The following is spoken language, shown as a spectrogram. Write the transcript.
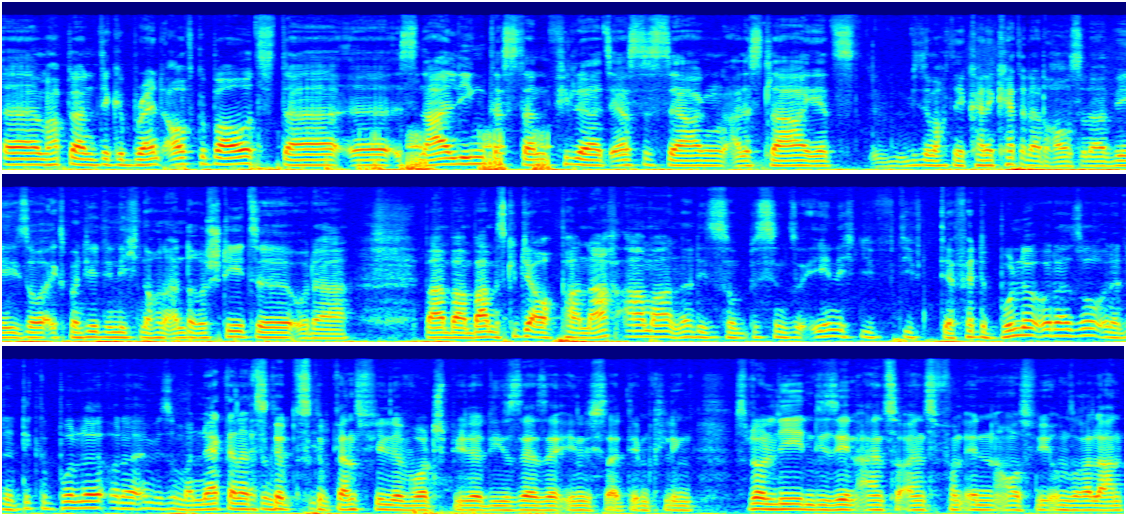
ähm, habt da eine dicke Brand aufgebaut. Da äh, ist naheliegend, dass dann viele als erstes sagen, alles klar, jetzt, wieso macht ihr keine Kette da draus? Oder wieso expandiert ihr nicht noch in andere Städte? Oder bam, bam, bam. Es gibt ja auch ein paar Nachahmer, ne, die sind so ein bisschen so ähnlich, die, die, der fette Bulle oder so, oder der dicke Bulle oder irgendwie so. Man merkt dann halt es so, gibt, es gibt ganz viele Wortspiele, die sehr, sehr ähnlich seitdem klingen. Es gibt auch Läden, die sehen eins zu eins von innen aus wie unser Laden.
